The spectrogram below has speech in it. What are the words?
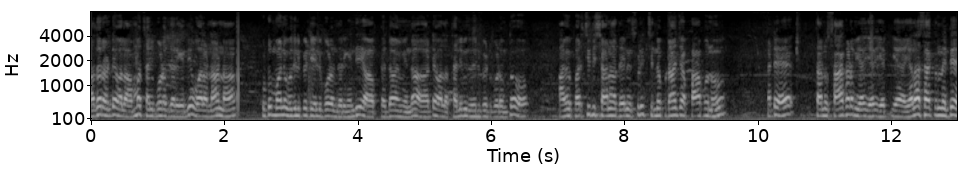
మదర్ అంటే వాళ్ళ అమ్మ చనిపోవడం జరిగింది. వాళ్ళ నాన్న కుటుంబాన్ని వదిలిపెట్టి వెళ్ళిపోవడం జరిగింది. ఆ పెద్ద ఆమె మీద అంటే వాళ్ళ తల్లి మీద వదిలిపెట్టుకోవడంతో ఆమె పరిస్థితి చాలా దయనీయ. చిన్నప్పటి నుంచి ఆ పాపను అంటే తను సాకడం ఎలా సాకుతుందంటే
